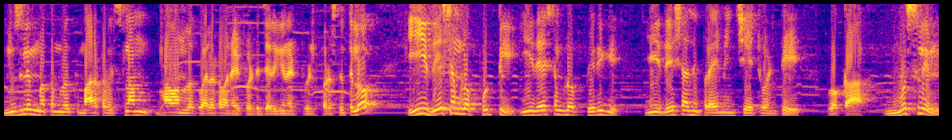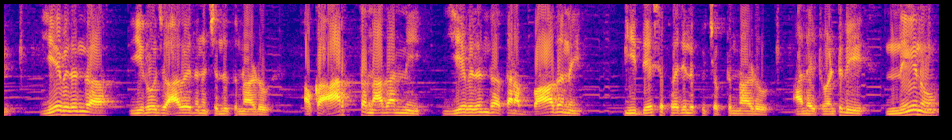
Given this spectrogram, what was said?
ముస్లిం మతంలోకి మారటం ఇస్లాం భావనలోకి వెళ్ళటం అనేటువంటి జరిగినటువంటి పరిస్థితిలో ఈ దేశంలో పుట్టి ఈ దేశంలో పెరిగి ఈ దేశాన్ని ప్రేమించేటువంటి ఒక ముస్లిం ఏ విధంగా ఈరోజు ఆవేదన చెందుతున్నాడు ఒక ఆర్తనాదాన్ని ఏ విధంగా తన బాధని ఈ దేశ ప్రజలకు చెప్తున్నాడు అనేటువంటిది నేను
